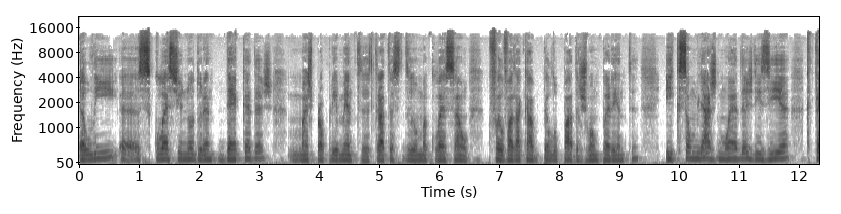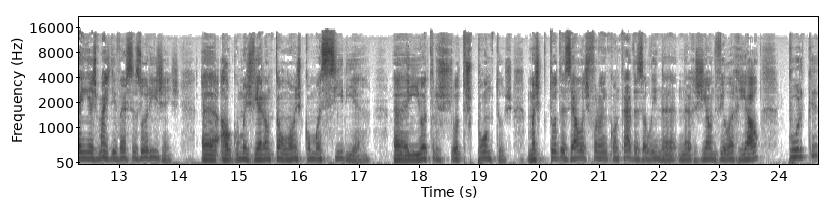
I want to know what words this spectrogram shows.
ali uh, se colecionou durante décadas. Mais propriamente, trata-se de uma coleção que foi levada a cabo pelo padre João Parente e que são milhares de moedas, dizia, que têm as mais diversas origens. Uh, algumas vieram tão longe como a Síria. Uh, e outros, outros pontos, mas que todas elas foram encontradas ali na, na região de Vila Real, porque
